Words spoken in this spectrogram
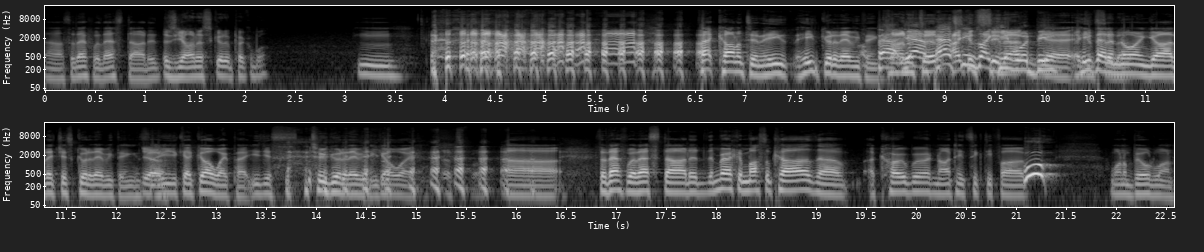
Uh, so that's where that started. Is Giannis good at pickleball? Hmm. Pat Connaughton, he's he's good at everything. Pat, yeah, Connaughton, Pat I seems could like see he that. would be. Yeah, I he's could that see that. annoying guy that's just good at everything. So Yeah. you go, go away, Pat. You're just too good at everything. Go away. uh, so that's where that started. The American Muscle Cars, uh, a Cobra, 1965. Woo! Want to build one.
